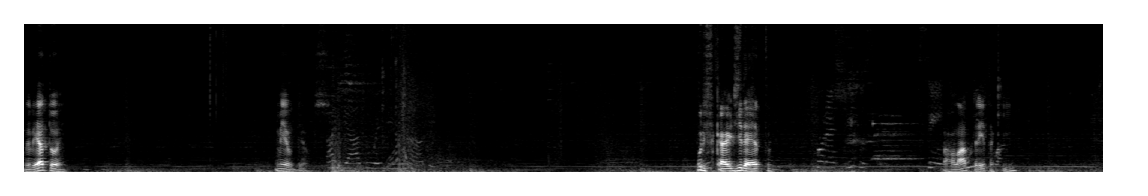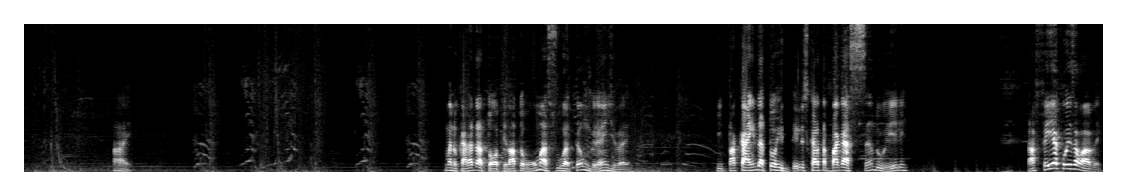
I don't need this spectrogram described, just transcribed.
Levei a torre. Meu Deus. Purificar direto. Vai rolar treta aqui. Ai. Mano, o cara da top lá tomou uma surra tão grande, velho. E tá caindo a torre dele, os caras tá bagaçando ele. Tá feia a coisa lá, velho.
